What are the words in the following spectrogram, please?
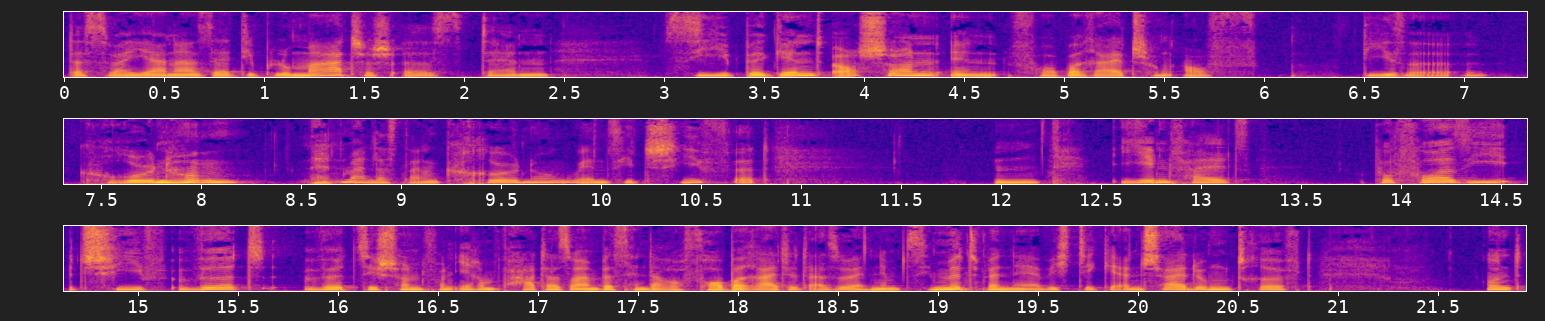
dass Vajana sehr diplomatisch ist, denn sie beginnt auch schon in Vorbereitung auf diese Krönung, nennt man das dann Krönung, wenn sie Chief wird? Hm, jedenfalls, bevor sie Chief wird, wird sie schon von ihrem Vater so ein bisschen darauf vorbereitet. Also er nimmt sie mit, wenn er wichtige Entscheidungen trifft. Und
